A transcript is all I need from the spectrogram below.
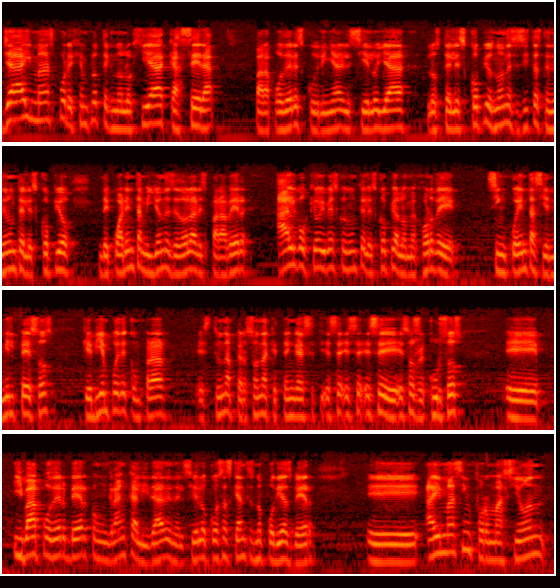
ya hay más, por ejemplo, tecnología casera para poder escudriñar el cielo, ya los telescopios, no necesitas tener un telescopio de 40 millones de dólares para ver algo que hoy ves con un telescopio a lo mejor de 50, 100 mil pesos, que bien puede comprar este, una persona que tenga ese, ese, ese- esos recursos eh, y va a poder ver con gran calidad en el cielo cosas que antes no podías ver. Eh, hay más información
